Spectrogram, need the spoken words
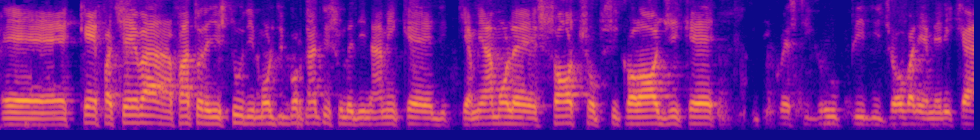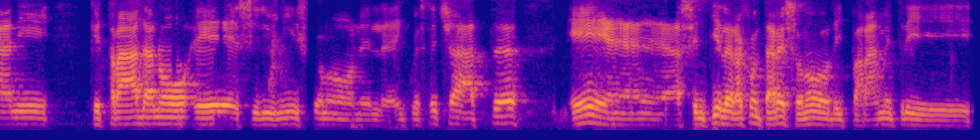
eh, che faceva, ha fatto degli studi molto importanti sulle dinamiche, di, chiamiamole socio-psicologiche, di questi gruppi di giovani americani che tradano e si riuniscono nel, in queste chat e eh, a sentirle raccontare sono dei parametri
